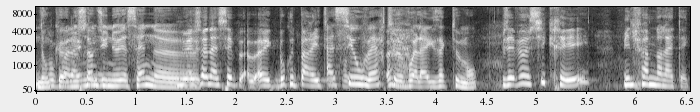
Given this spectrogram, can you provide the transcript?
Donc, donc voilà, nous sommes une ESN, une ESN assez, avec beaucoup de parité. Assez ouverte, voilà, exactement. Vous avez aussi créé 1000 femmes dans la tech.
